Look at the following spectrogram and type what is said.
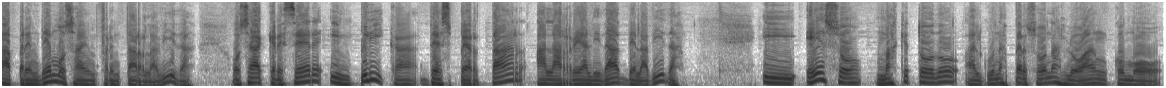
aprendemos a enfrentar la vida. O sea, crecer implica despertar a la realidad de la vida. Y eso, más que todo, algunas personas lo han como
